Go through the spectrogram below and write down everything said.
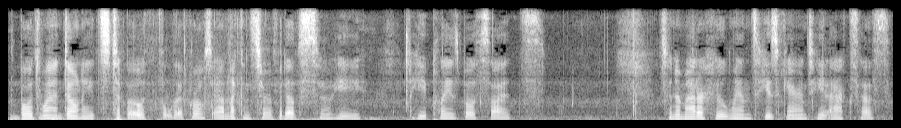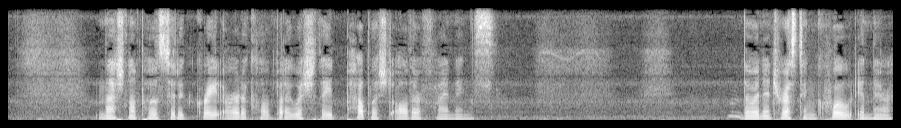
Beaudoin donates to both the Liberals and the Conservatives, so he he plays both sides. So no matter who wins, he's guaranteed access. National Post did a great article, but I wish they'd published all their findings. Though an interesting quote in there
